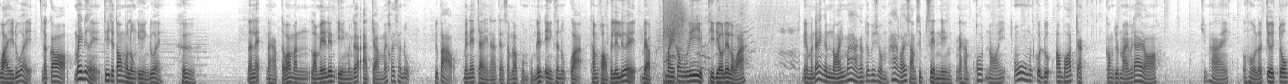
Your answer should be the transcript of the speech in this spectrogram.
ไวด้วยแล้วก็ไม่เหนื่อยที่จะต้องมาลงเองด้วยเออนั่นแหละนะครับ แต่ว่ามันเราไม่ได้เล่นเองมันก็อาจจะไม่ค่อยสนุกหรือเปล่าไม่แน่ใจนะ แต่สำหรับผมผมเล่นเองสนุกกว่าทำของไปเรื่อยๆ แบบไม่ต้องรีบทีเดียวเลยเหรอวะเนี่ยมันได้เงินน้อยมากครับท่านผู้ชม 530 เซนเองนะครับ โคตรน้อย โอ้ มันกดดูเอาบอสจาก กล่องจดหมายไม่ได้หรอ ชิบหาย โอ้โห แล้วเจอโจ๊ก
